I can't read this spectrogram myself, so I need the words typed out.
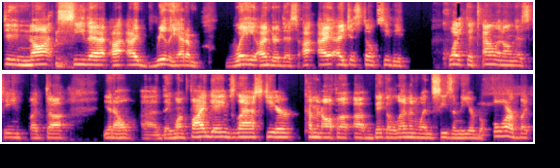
did not see that. I, I really had him way under this. I, I, I just don't see the quite the talent on this team, but uh, you know, uh, they won five games last year, coming off a, a big 11 win season the year before, but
